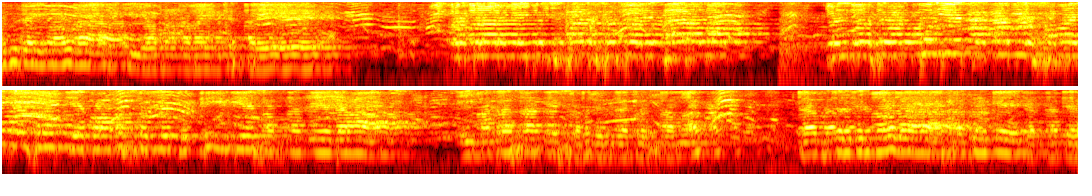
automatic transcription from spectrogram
অনুযায়ী মাওলা কি আপনার নামাই নিতে পারে রব্বুল আলামিন এই প্রতিষ্ঠানের সত্যি অনেক ভাইয়ের আল্লাহ জড়িত আছে অর্থ দিয়ে সকলকে জান্নাতের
